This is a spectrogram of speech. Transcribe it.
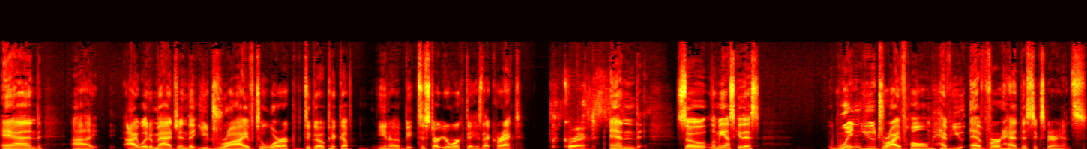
And uh, I would imagine that you drive to work to go pick up, you know, to start your workday. Is that correct? Correct. And so let me ask you this. When you drive home, have you ever had this experience?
